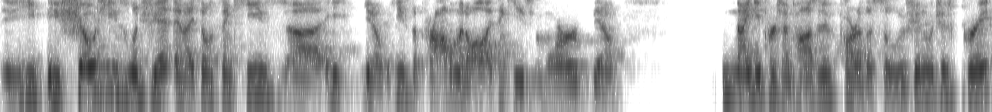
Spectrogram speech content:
he he showed he's legit, and I don't think he's uh, he you know he's the problem at all. I think he's more you know ninety percent positive, part of the solution, which is great.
